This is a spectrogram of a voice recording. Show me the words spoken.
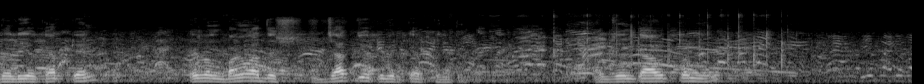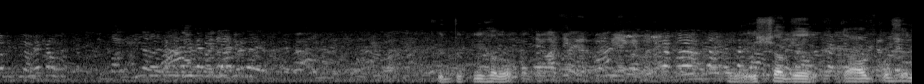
দলীয় ক্যাপ্টেন এবং বাংলাদেশ জাতীয় টিমের ক্যাপ্টেন একজনকে আউট করলেন। কিন্তু কি হলো? ঈশ্বরের আউট করছেন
